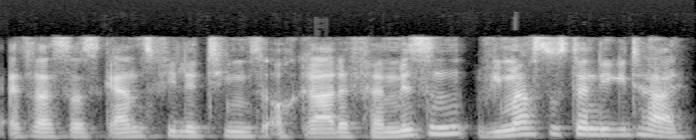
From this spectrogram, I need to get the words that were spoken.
Etwas, das ganz viele Teams auch gerade vermissen. Wie machst du es denn digital?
